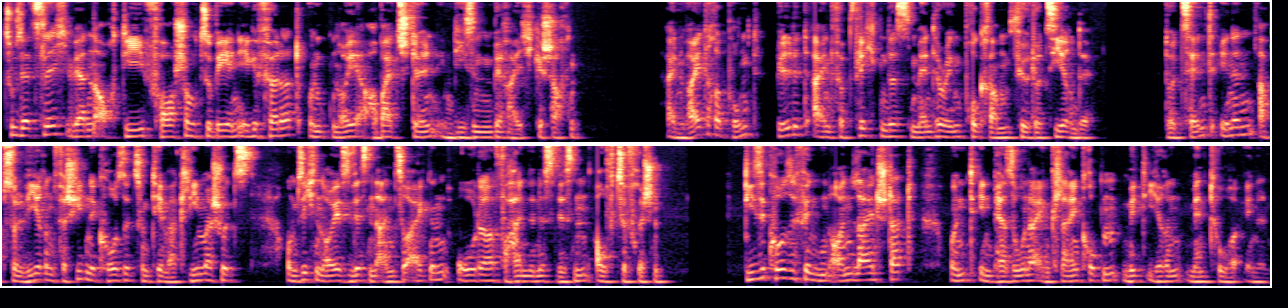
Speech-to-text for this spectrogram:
Zusätzlich werden auch die Forschung zu BNE gefördert und neue Arbeitsstellen in diesem Bereich geschaffen. Ein weiterer Punkt bildet ein verpflichtendes Mentoring-Programm für Dozierende. DozentInnen absolvieren verschiedene Kurse zum Thema Klimaschutz, um sich neues Wissen anzueignen oder vorhandenes Wissen aufzufrischen. Diese Kurse finden online statt und in persona in Kleingruppen mit ihren MentorInnen.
